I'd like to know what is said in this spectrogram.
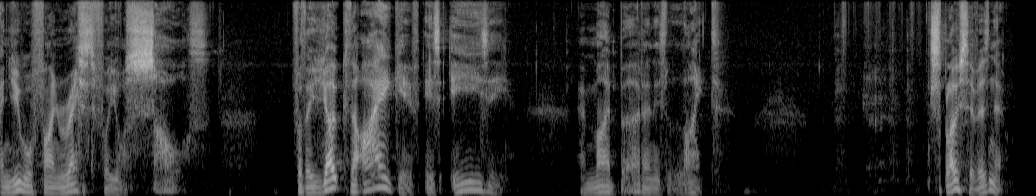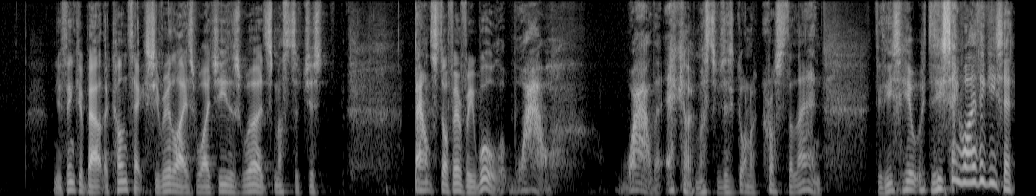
and you will find rest for your souls. For the yoke that I give is easy, and my burden is light. Explosive, isn't it? When you think about the context, you realize why Jesus' words must have just bounced off every wall. Wow. Wow, the echo must have just gone across the land. Did he, hear, did he say what I think he said?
